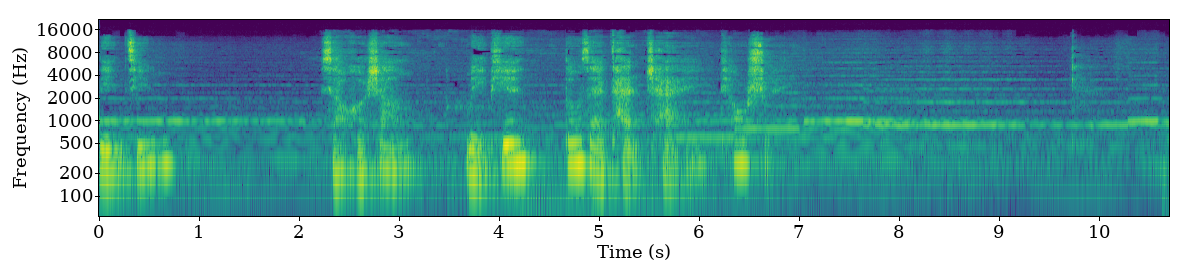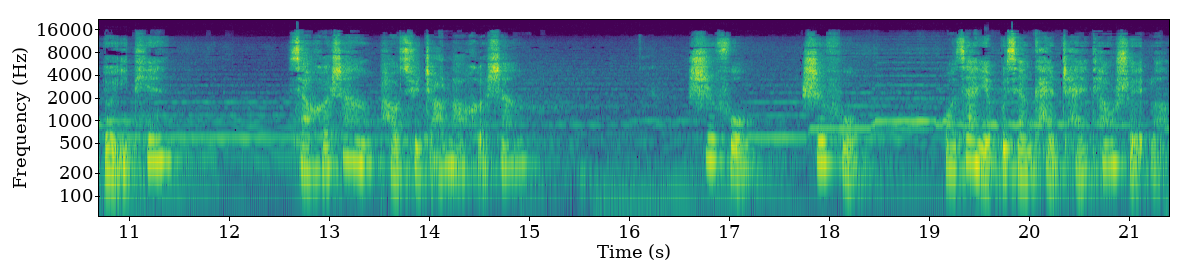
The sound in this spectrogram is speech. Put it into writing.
念经，小和尚每天都在砍柴挑水。有一天，小和尚跑去找老和尚：“师傅，师傅，我再也不想砍柴挑水了，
